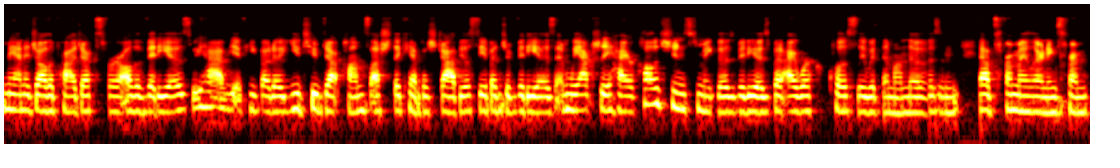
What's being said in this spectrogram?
manage all the projects for all the videos we have. If you go to youtube.com slash the campus job, you'll see a bunch of videos. And we actually hire college students to make those videos, but I work closely with them on those. And that's from my learnings from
